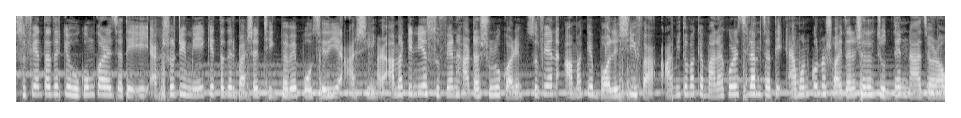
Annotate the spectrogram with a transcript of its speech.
সুফিয়ান তাদেরকে হুকুম করে যাতে এই একশোটি মেয়েকে তাদের বাসায় ঠিকভাবে পৌঁছে দিয়ে আসে। আর আমাকে নিয়ে সুফিয়ান হাঁটা শুরু করে। সুফিয়ান আমাকে বলে, শিফা, আমি তোমাকে মানা করেছিলাম যাতে এমন কোনো শয়তানের সাথে যুদ্ধে না জড়াও।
